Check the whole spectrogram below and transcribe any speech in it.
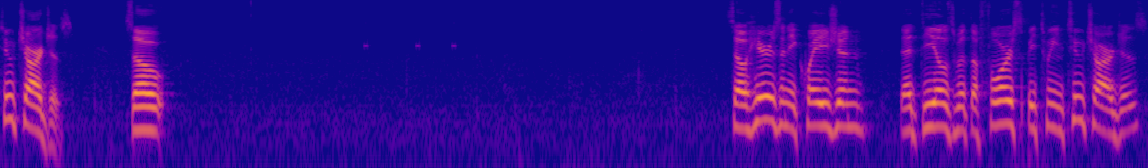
Two charges. So So here's an equation that deals with the force between two charges.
